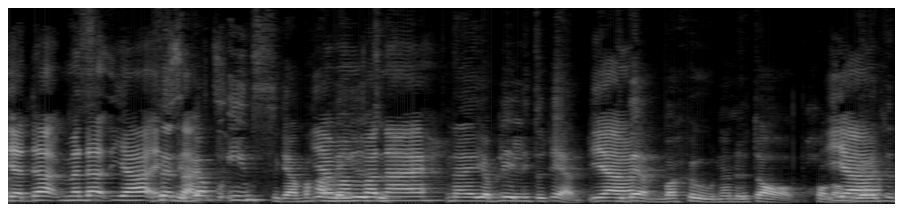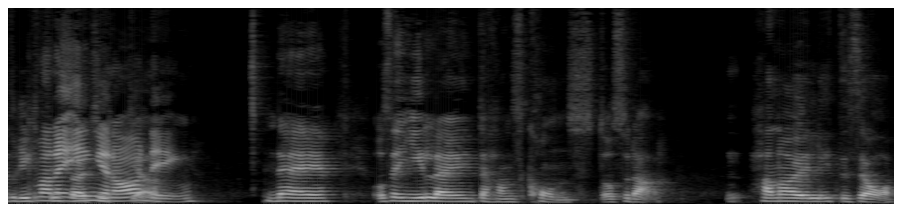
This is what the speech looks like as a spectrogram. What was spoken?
Ja, där, men där, ja Sen ibland exakt. på Instagram, Ja, han man bara, typ- nej. nej jag blir lite rädd Ja. för den versionen utav honom. jag Ja, vet inte riktigt man har jag ingen aning. Nej, och sen gillar jag ju inte hans konst och sådär. Han har ju lite så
